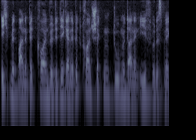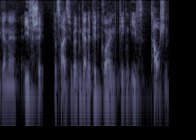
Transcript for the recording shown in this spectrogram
ich mit meinem Bitcoin würde dir gerne Bitcoin schicken, du mit deinen ETH würdest mir gerne ETH schicken. Das heißt, wir würden gerne Bitcoin gegen ETH tauschen.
